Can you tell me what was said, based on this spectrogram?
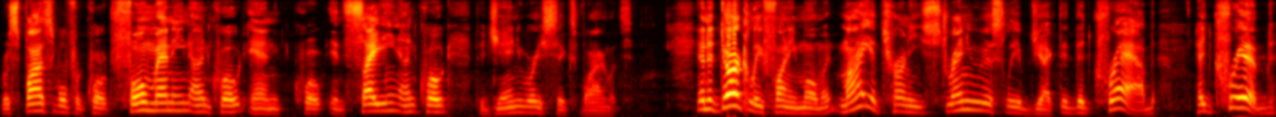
responsible for, quote, fomenting, unquote, and, quote, inciting, unquote, the January 6th violence. In a darkly funny moment, my attorney strenuously objected that Crabb had cribbed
